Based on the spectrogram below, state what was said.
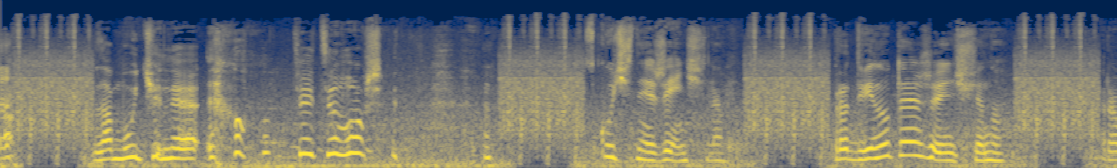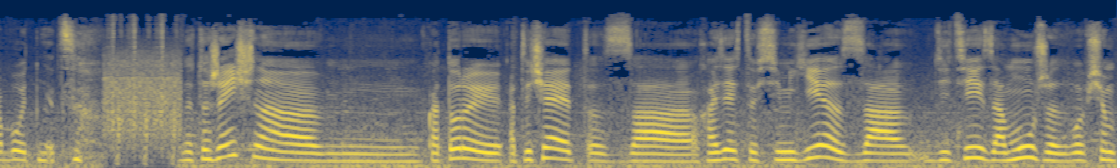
Замученная тетя лошадь. Скучная женщина. Продвинутая женщина. Работница. Это женщина, которая отвечает за хозяйство в семье, за детей, за мужа. В общем,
